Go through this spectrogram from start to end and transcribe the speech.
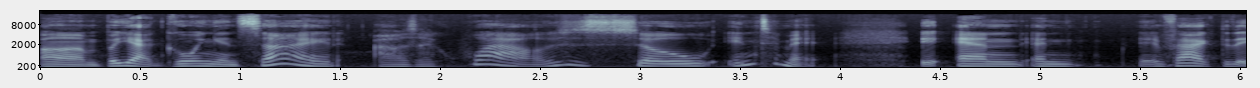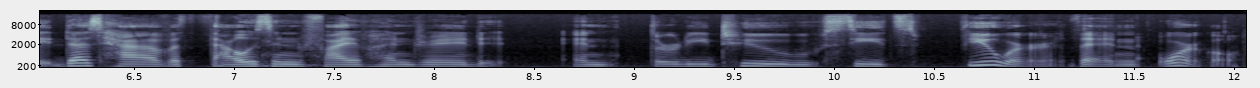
Um, but yeah, going inside, I was like, wow, this is so intimate. It, and and in fact, it does have a thousand five hundred and thirty-two seats fewer than Oracle.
